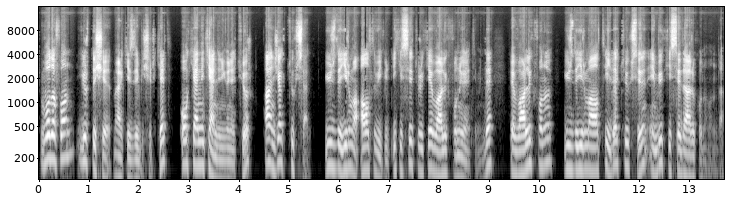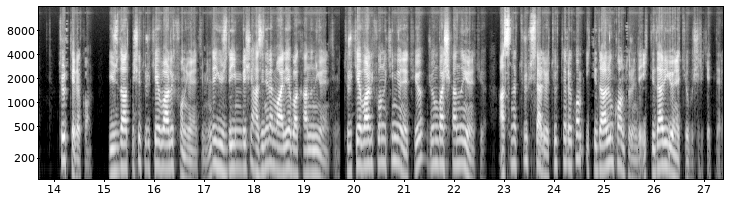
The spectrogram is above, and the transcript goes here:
Şimdi Vodafone yurt dışı merkezli bir şirket. O kendi kendini yönetiyor. Ancak Turkcell %26,2'si Türkiye Varlık Fonu yönetiminde ve Varlık Fonu %26 ile Turkcell'in en büyük hissedarı konumunda. Türk Telekom %60'ı Türkiye Varlık Fonu yönetiminde, %25'i Hazine ve Maliye Bakanlığı'nın yönetimi. Türkiye Varlık Fonu kim yönetiyor? Cumhurbaşkanlığı yönetiyor. Aslında Turkcell ve Türk Telekom iktidarın kontrolünde. İktidar yönetiyor bu şirketleri.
